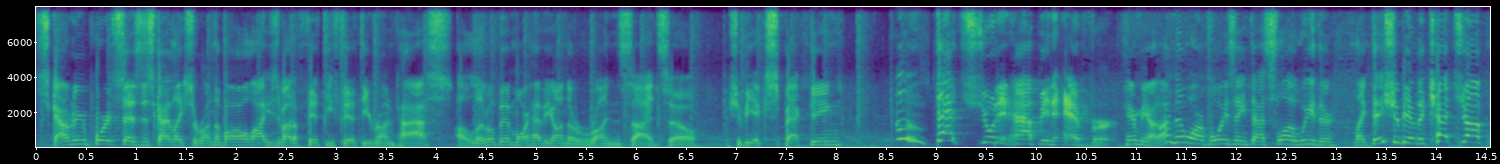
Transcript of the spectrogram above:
Scouting report says this guy likes to run the ball a lot. He's about a 50-50 run pass. A little bit more heavy on the run side, so I should be expecting... Ooh, that shouldn't happen ever. Hear me out. I know our boys ain't that slow either. Like, they should be able to catch up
